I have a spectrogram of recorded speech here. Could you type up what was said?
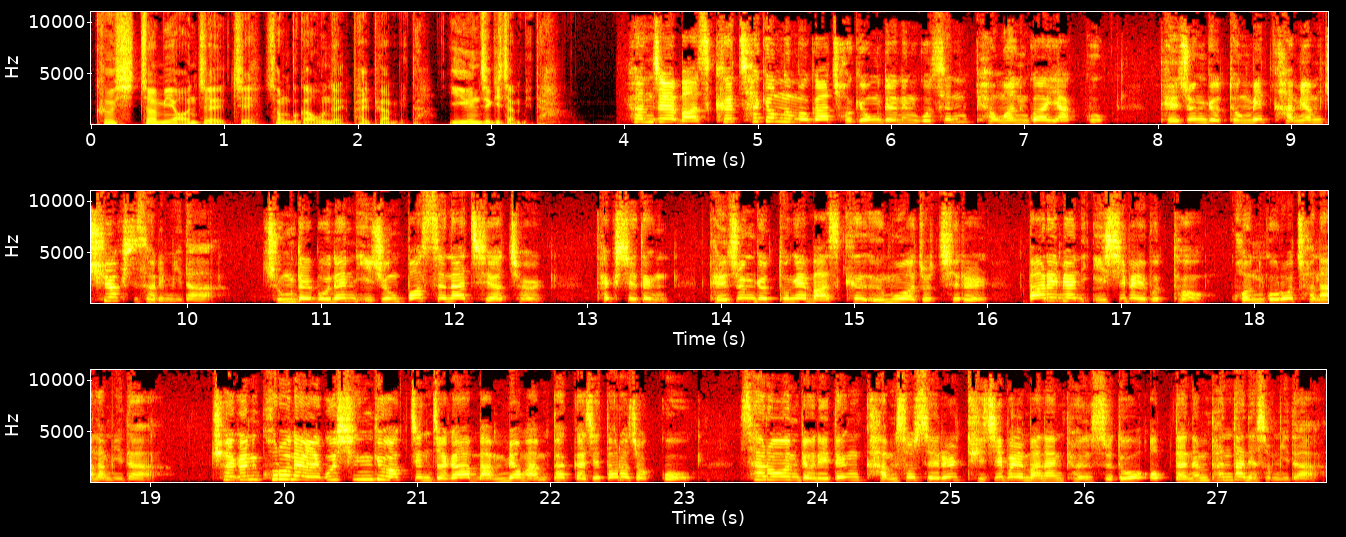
그 시점이 언제일지 정부가 오늘 발표합니다. 이은지 기자입니다. 현재 마스크 착용 의무가 적용되는 곳은 병원과 약국, 대중교통 및 감염 취약시설입니다. 중대본은 이중 버스나 지하철, 택시 등 대중교통의 마스크 의무화 조치를 빠르면 20일부터 권고로 전환합니다. 최근 코로나19 신규 확진자가 만 명 안팎까지 떨어졌고 새로운 변이 등 감소세를 뒤집을 만한 변수도 없다는 판단에서입니다.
